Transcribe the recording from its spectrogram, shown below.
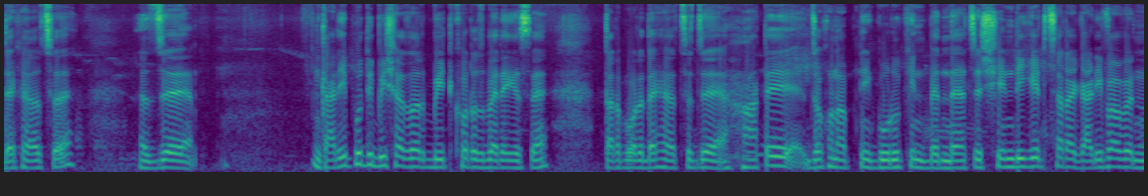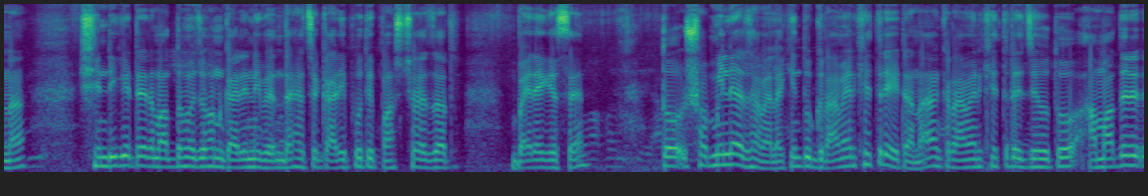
দেখা যাচ্ছে যে গাড়ি প্রতি বিশ হাজার বিট খরচ বেড়ে গেছে। তারপরে দেখা যাচ্ছে যে হাটে যখন আপনি গরু কিনবেন, দেখা যাচ্ছে সিন্ডিকেট ছাড়া গাড়ি পাবেন না। সিন্ডিকেটের মাধ্যমে যখন গাড়ি নেবেন, দেখা যাচ্ছে গাড়ি প্রতি পাঁচশো হাজার বেড়ে গেছে। তো সব মিলিয়ে ঝামেলা। কিন্তু গ্রামের ক্ষেত্রে এটা না। গ্রামের ক্ষেত্রে যেহেতু আমাদের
